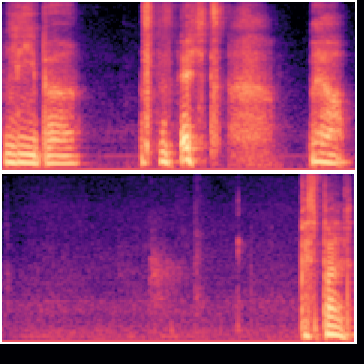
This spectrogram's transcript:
Liebe. Echt, ja. Bis bald.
